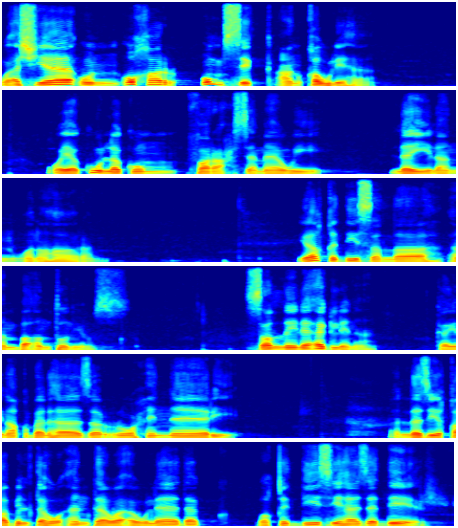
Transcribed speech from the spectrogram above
وأشياء أخر أمسك عن قولها. ويكون لكم فرح سماوي ليلا ونهارا. يا قديس الله انبا أنطونيوس صل لأجلنا كي نقبل هذا الروح الناري الذي قبلته أنت وأولادك وقديسي هذا الدير.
